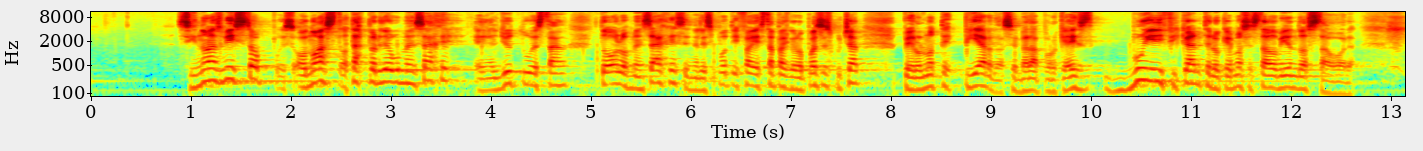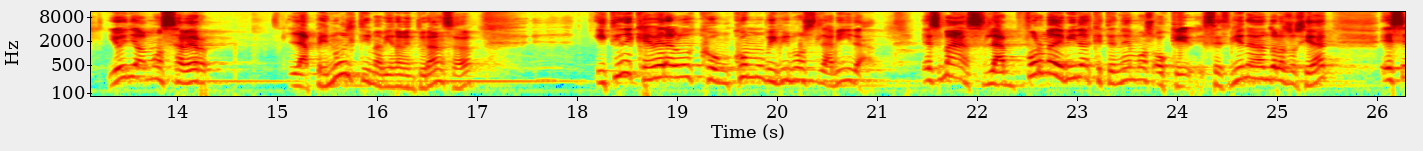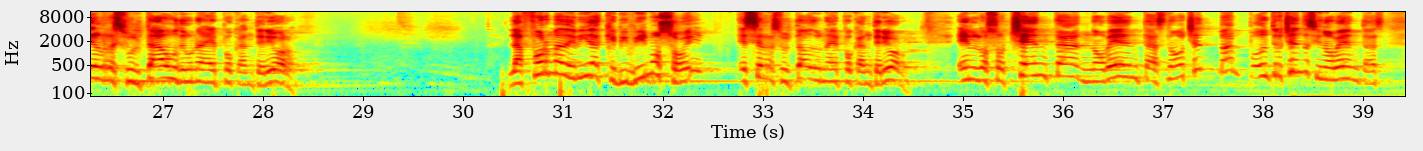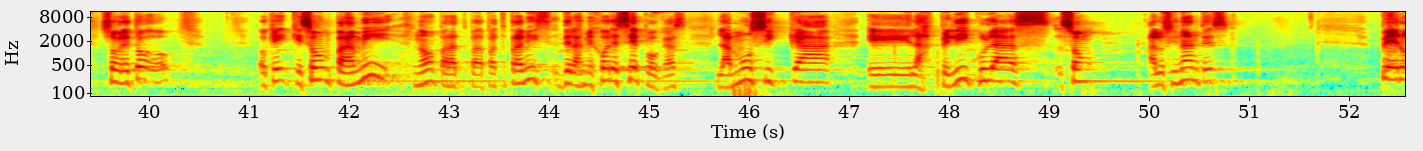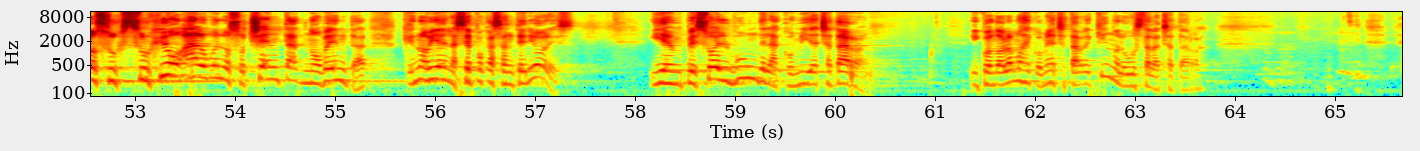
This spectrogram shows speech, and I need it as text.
Si no has visto, pues, o no has, o te has perdido algún mensaje, en el YouTube están todos los mensajes, en el Spotify está para que lo puedas escuchar, pero no te pierdas, en verdad, porque es muy edificante lo que hemos estado viendo hasta ahora. Y hoy vamos a ver la penúltima bienaventuranza, y tiene que ver algo con cómo vivimos la vida. Es más, la forma de vida que tenemos o que se viene dando la sociedad es el resultado de una época anterior. La forma de vida que vivimos hoy es el resultado de una época anterior. En los 80, 90, no, 80, entre 80 y 90, sobre todo, que son para mí, para mí de las mejores épocas, la música, eh, las películas son alucinantes, pero surgió algo en los 80, 90 que no había en las épocas anteriores. Y empezó el boom de la comida chatarra. Y cuando hablamos de comida chatarra, ¿quién no le gusta la chatarra?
